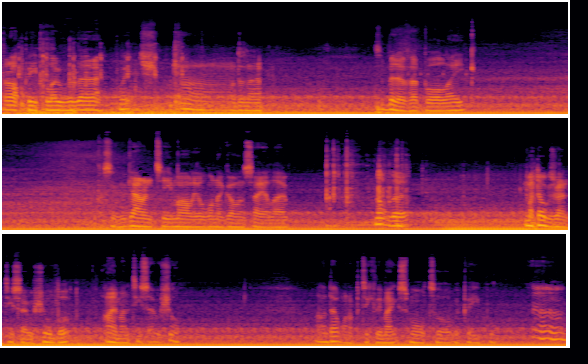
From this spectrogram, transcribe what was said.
there are people over there, which oh, I don't know. It's a bit of a ball ache. Because I can guarantee Marley will want to go and say hello. Not that my dogs are antisocial, but I'm antisocial. and I don't want to particularly make small talk with people. Oh,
